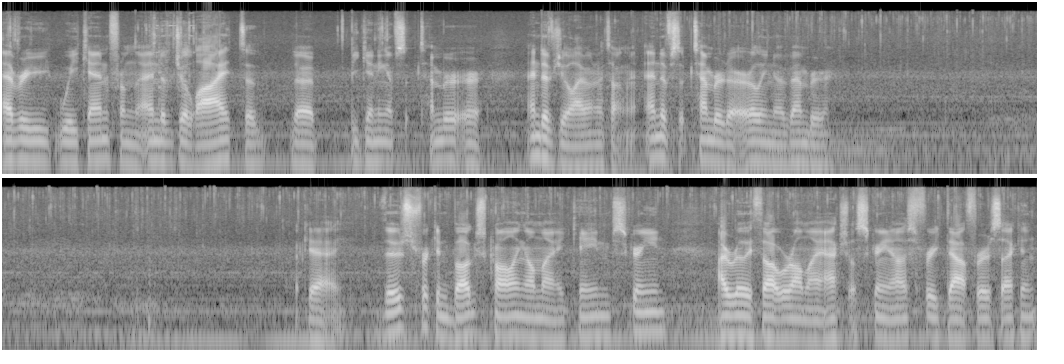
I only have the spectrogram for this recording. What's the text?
every weekend from the end of July to the beginning of September, or end of July, I'm talking about, end of September to early November. Okay. Those freaking bugs crawling on my game screen, I really thought were on my actual screen. I was freaked out for a second.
